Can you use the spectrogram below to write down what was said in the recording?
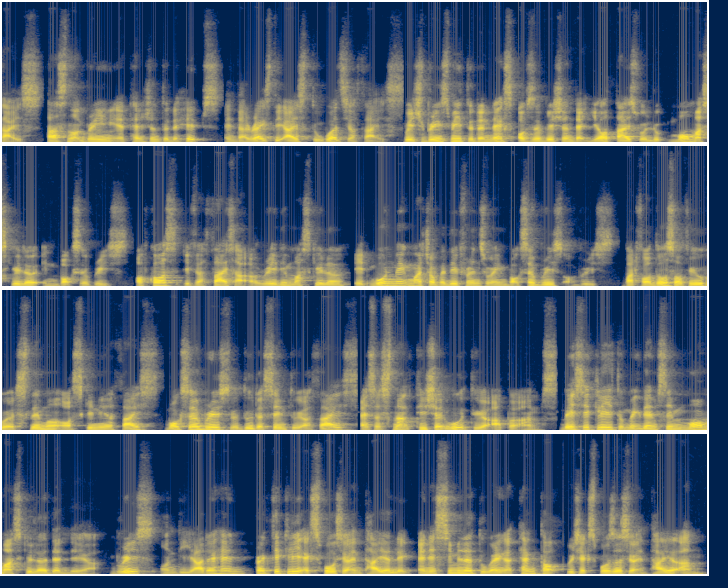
thighs, thus not bringing attention to the hips and directs the eyes towards your thighs. Which brings me to the next observation that your thighs will look more muscular in boxer briefs. Of course, if your thighs are already muscular, it won't make much of a difference wearing boxer briefs or briefs. But for those of you who have slimmer or skinnier thighs, boxer briefs will do the same to your thighs as a snug t-shirt would to your upper arms. Basically to make them seem more muscular than they are. Briefs, on the other hand, practically expose your entire leg and is similar to wearing a tank top which exposes your entire arm.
